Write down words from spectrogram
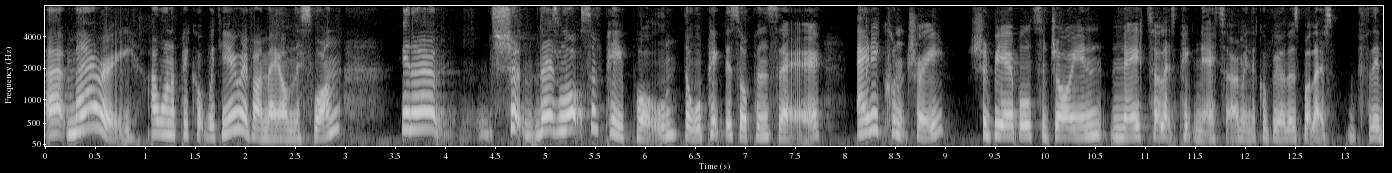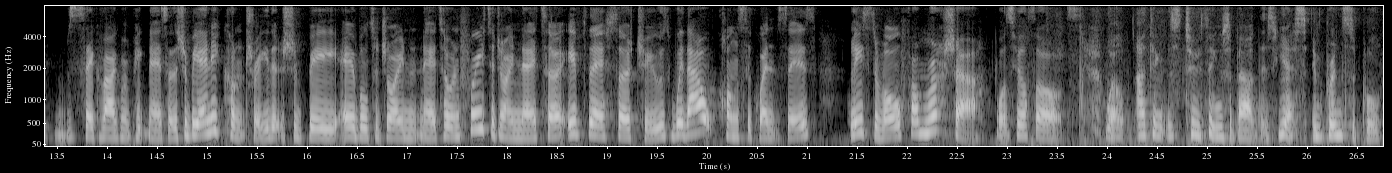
Uh, Mary, I want to pick up with you, if I may, on this one. You know, sh- there's lots of people that will pick this up and say any country should be able to join NATO. Let's pick NATO. I mean, there could be others, but let's, for the sake of argument, pick NATO. There should be any country that should be able to join NATO and free to join NATO if they so choose without consequences. Least of all from Russia. What's your thoughts? Well, I think there's two things about this. Yes, in principle,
